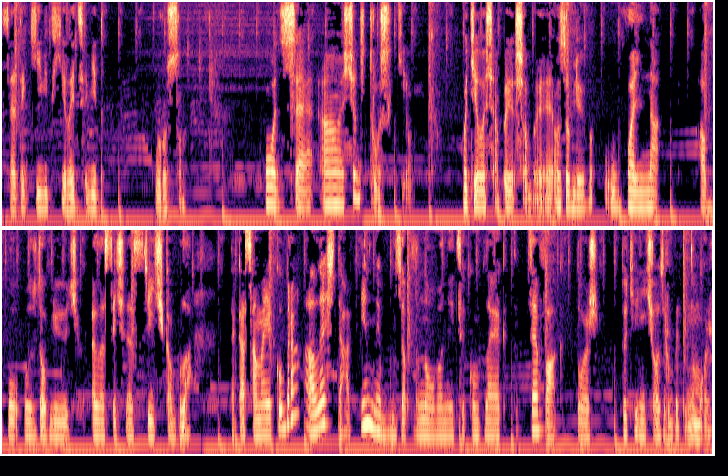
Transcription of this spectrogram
все-таки відхилиться від курсу. Отже, а, щодо трусиків. Хотілося б, щоб оздоблювальна або оздоблююча еластична стрічка була така сама, як у бра, але ж так, він не був запланований цей комплект. Це факт, тож тут я нічого зробити не можу.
